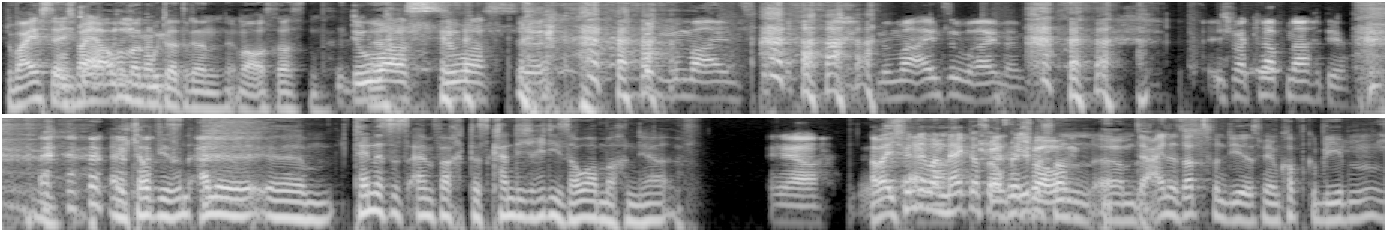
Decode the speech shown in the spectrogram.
Du weißt ja, ich war ja auch immer gut da drin, immer ausrasten. Du warst, du warst äh, Nummer eins. Nummer eins im Rheinland. Ich war knapp nach dir. ich glaube, wir sind alle, ähm, Tennis ist einfach, das kann dich richtig sauer machen, ja. Ja. Aber ich finde, man merkt das auch eben schon. Ähm, der eine Satz von dir ist mir im Kopf geblieben,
